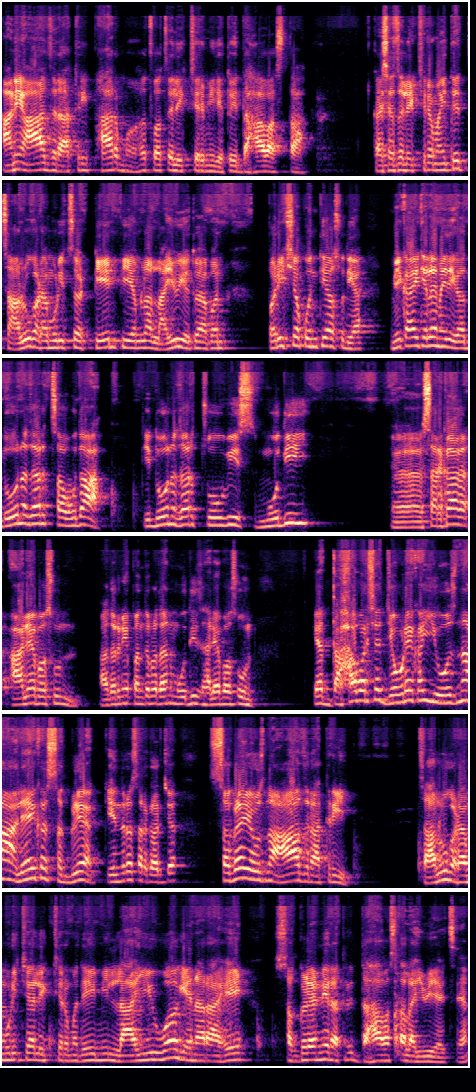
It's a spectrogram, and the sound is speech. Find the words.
आणि आज रात्री फार महत्वाचं लेक्चर मी घेतोय दहा वाजता. कशाचं लेक्चर माहितीये? चालू घडामोडीचं टेन पी एम ला लाईव्ह घेतोय आपण. परीक्षा कोणती असू द्या. मी काय केलं माहिती का? दोन हजार चौदा ते दोन हजार चोवीस मोदी सरकार आल्यापासून आदरणीय पंतप्रधान मोदी झाल्यापासून या दहा वर्षात जेवढ्या काही योजना आल्या आहे का सगळ्या केंद्र सरकारच्या सगळ्या योजना आज रात्री चालू घडामोडीच्या लेक्चरमध्ये मी लाईव्ह घेणार आहे. सगळ्यांनी रात्री दहा वाजता लाईव्ह यायचं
